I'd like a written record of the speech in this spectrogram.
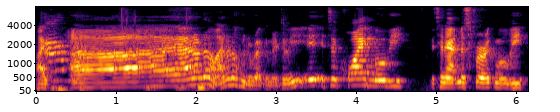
I uh, I don't know. I don't know who to recommend to. It's a quiet movie. It's an atmospheric movie.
